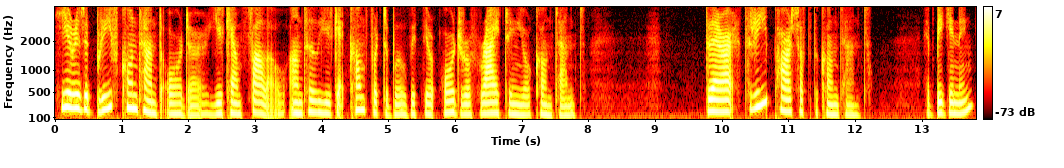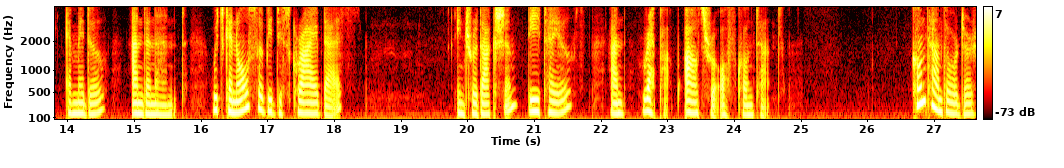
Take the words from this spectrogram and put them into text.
Here is a brief content order you can follow until you get comfortable with your order of writing your content. There are three parts of the content a beginning, a middle, and an end, which can also be described as introduction, details, and wrap up, outro of content. Content order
